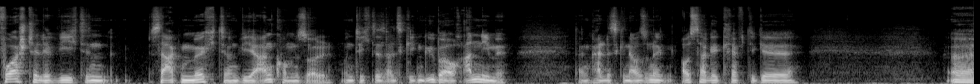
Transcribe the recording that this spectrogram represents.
vorstelle, wie ich den sagen möchte und wie er ankommen soll und ich das als Gegenüber auch annehme, dann kann das genauso eine aussagekräftige äh,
